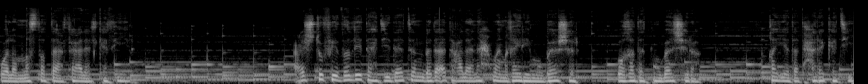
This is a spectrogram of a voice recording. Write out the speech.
ولم نستطع فعل الكثير. عشت في ظل تهديدات بدأت على نحو غير مباشر وغدت مباشرة قيدت حركتي.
